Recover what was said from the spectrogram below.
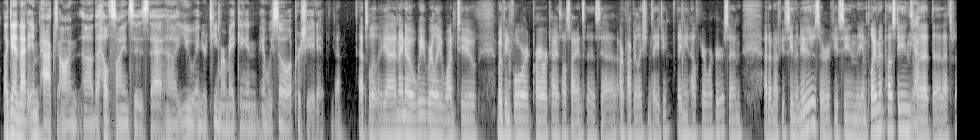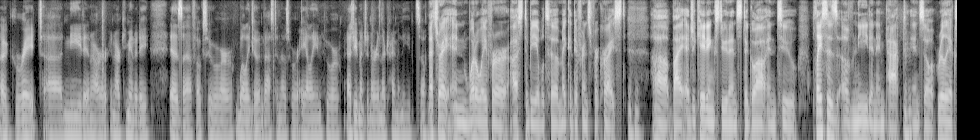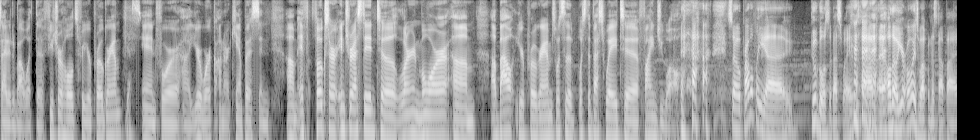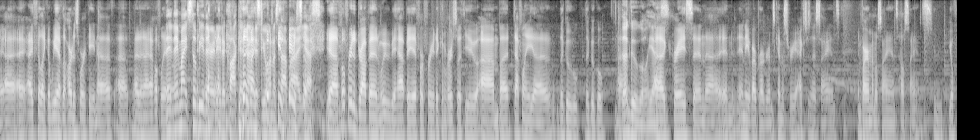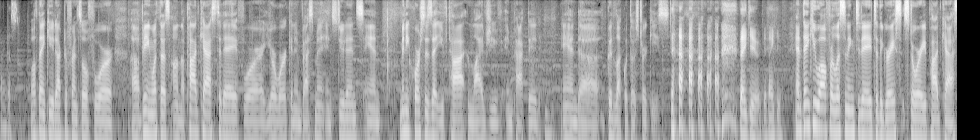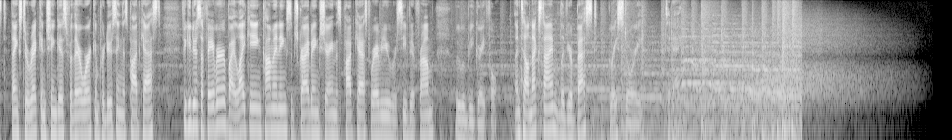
again that impact on uh, the health sciences that uh, you and your team are making and, and we so appreciate it yeah absolutely yeah and i know we really want to moving forward, prioritize health sciences. Uh, our population's aging; they need healthcare workers, and I don't know if you've seen the news or if you've seen the employment postings, yeah. but uh, that's a great uh, need in our in our community is uh, folks who are willing to invest in those who are ailing, who are, as you mentioned, are in their time of need. So that's right, and what a way for us to be able to make a difference for Christ mm-hmm. Uh, by educating students to go out into places of need and impact. Mm-hmm. And so, really excited about what the future holds for your program yes. and for uh, your work on our campus. And um, if folks are interested to learn more um, about your programs, what's the what's the best way to find you all? so probably uh, Google is the best way. Uh, although you're always welcome to stop by. I, I, feel like we have the hardest working. Uh, uh, and hopefully they, they, might still be there at eight o'clock at night if you want to stop there, by. So, yes. Yeah, feel free to drop in. We would be happy if we're free to converse with you. Um, but definitely uh, the Google, the Google, uh, the Google, uh, yes. Grace and and any of our programs: chemistry, exercise science, environmental science, health science, and you'll find us. Well, thank you, Dr. Frenzel, for uh, being with us on the podcast today, for your work and investment in students and many courses that you've taught and lives you've impacted. Mm-hmm. And uh, good luck with those turkeys. thank you. Thank you. And thank you all for listening today to the Grace Story podcast. Thanks to Rick and Chingiz for their work in producing this podcast. If you could do us a favor by liking, commenting, subscribing, sharing this podcast wherever you received it from, we would be grateful. Until next time, live your best grace story today.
